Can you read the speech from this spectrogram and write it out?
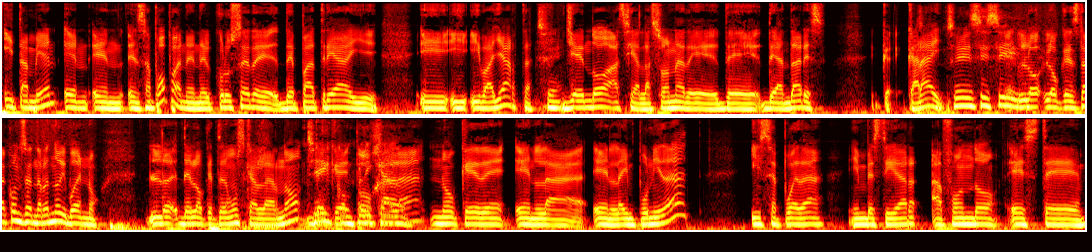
Y también en, en, en Zapopan, en el cruce de, de Patria y, y, y- y Vallarta, Sí. yendo hacia la zona de, de, de Andares. Caray. Sí, sí, sí. Eh, Lo, lo que está concentrando y bueno, lo- de lo que tenemos que hablar, ¿no? Sí, de que complicado. ojalá no quede en la, en la impunidad y se pueda investigar a fondo este,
